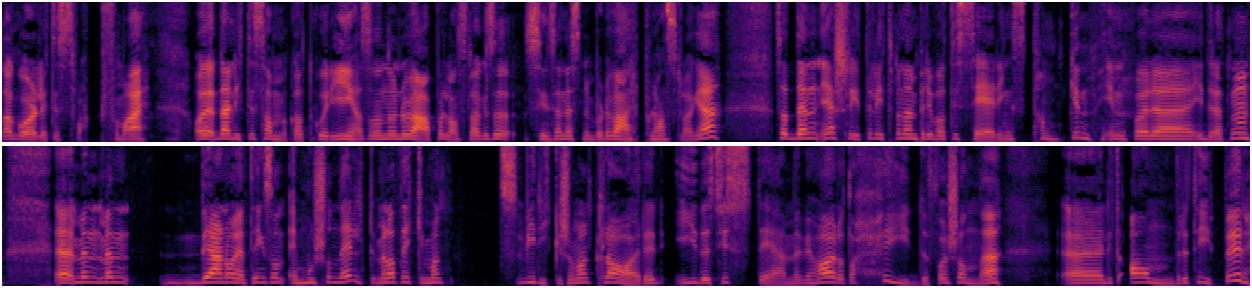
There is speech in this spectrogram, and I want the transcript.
da går det litt i svart for meg. Og det er litt i samme kategori. Altså, når du er på landslaget, så syns jeg nesten du burde være på landslaget. Så den, jeg sliter litt med den privatiseringstanken innenfor uh, idretten. Uh, men, men det er nå en ting sånn emosjonelt, men at ikke man virker som man klarer i det systemet vi har, å ta høyde for sånne uh, litt andre typer.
